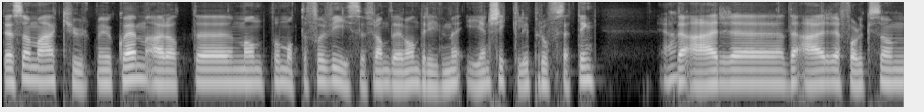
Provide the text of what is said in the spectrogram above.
det som er kult med UKM, er at eh, man på en måte får vise fram det man driver med i en skikkelig proff setting. Ja. Det er, eh, det er folk som,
